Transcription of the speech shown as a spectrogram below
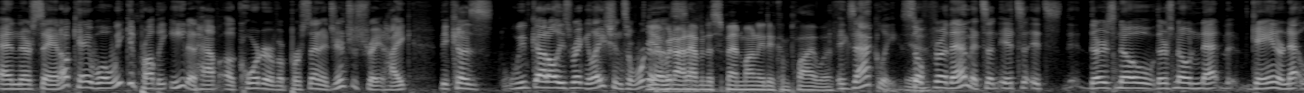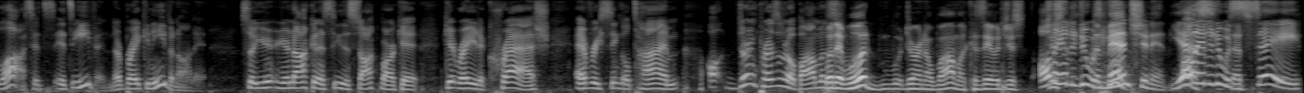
and they're saying, okay, well, we could probably eat at half a quarter of a percentage interest rate hike because we've got all these regulations and we're gonna yeah, we're not having to spend money to comply with. Exactly. So for them, it's an it's it's there's no there's no net gain or net loss. It's it's even. They're breaking even on it. So you're, you're not going to see the stock market get ready to crash every single time. During President Obama's, But it would during Obama because they would just all they had to do was to hint. mention it. Yes, all they had to do was say,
